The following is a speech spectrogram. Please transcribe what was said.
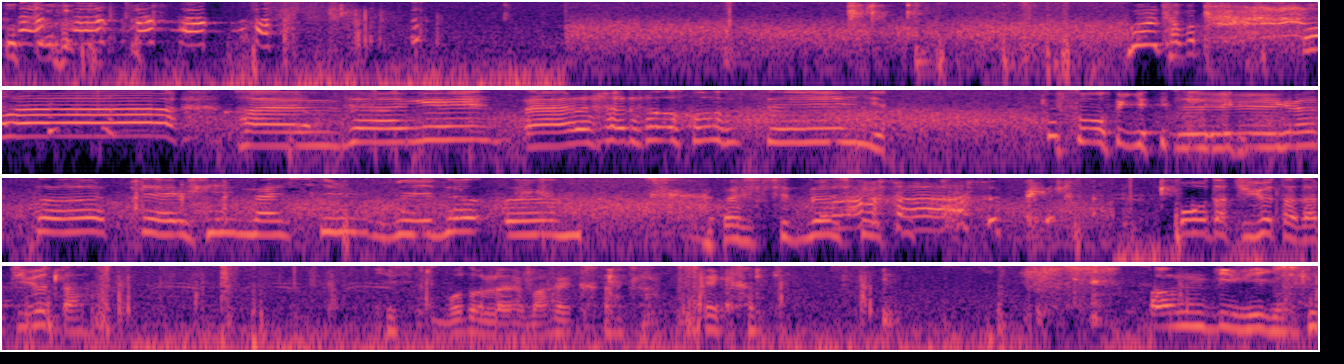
또 떨어졌어. 와 잡았다. 와 환상의 나라로 오세요. 즐겁고 재미난 신비로움. 오나 비볐다 나 비볐다. 개새끼 못 올라요 말을 가다가 내가 엉비비기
